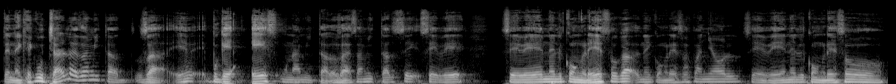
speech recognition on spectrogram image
tenés que escucharla a esa mitad. O sea, es- porque es una mitad. O sea, esa mitad se, se ve se ve en el Congreso en el Congreso español, se ve en el Congreso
